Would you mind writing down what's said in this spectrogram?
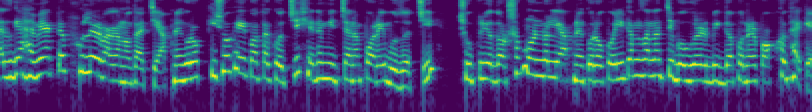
আজকে আমি একটা ফুলের বাগান আছি আপনাকে কৃষক এই কথা করছি, সেটা মিথ্যা না, পরেই বুঝাচ্ছি। সুপ্রিয় দর্শক মন্ডলী আপনাকে ওয়েলকাম জানাচ্ছি বগুড়ার বিজ্ঞাপনের পক্ষ থেকে।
